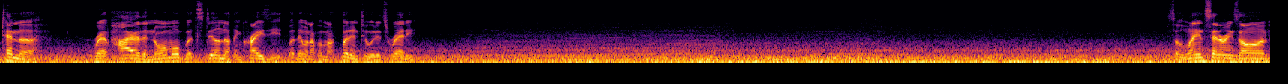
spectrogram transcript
tend to rev higher than normal, but still nothing crazy. But then when I put my foot into it, it's ready. So lane centering's on,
